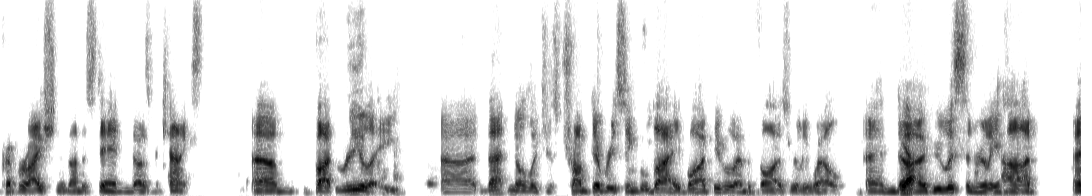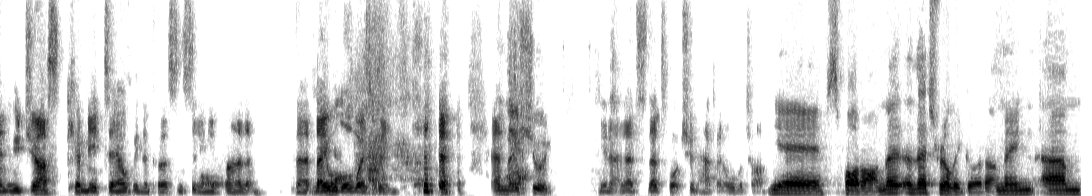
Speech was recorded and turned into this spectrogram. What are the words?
preparation and understanding those mechanics. Um, but really, uh, that knowledge is trumped every single day by people who empathise really well and Yeah. uh, who listen really hard and who just commit to helping the person sitting in front of them. That they will always win, and they should. You know, that's that's what should happen all the time. yeah, spot on. That, that's really good. I mean, um,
